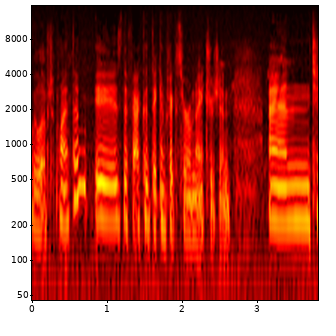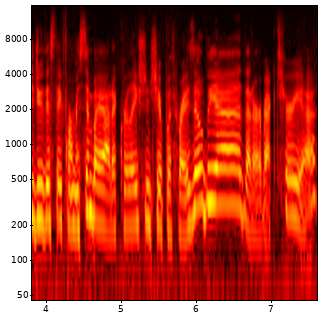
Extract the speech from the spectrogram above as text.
we love to plant them, is the fact that they can fix their own nitrogen. And to do this, they form a symbiotic relationship with rhizobia, that are bacteria,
